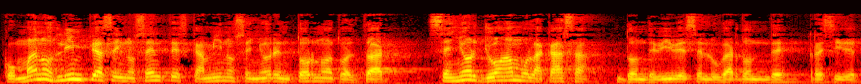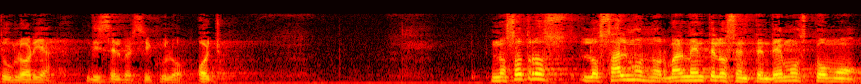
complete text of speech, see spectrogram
Con manos limpias e inocentes camino, Señor, en torno a tu altar. Señor, yo amo la casa donde vives, el lugar donde reside tu gloria, dice el versículo 8. Nosotros los salmos normalmente los entendemos como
